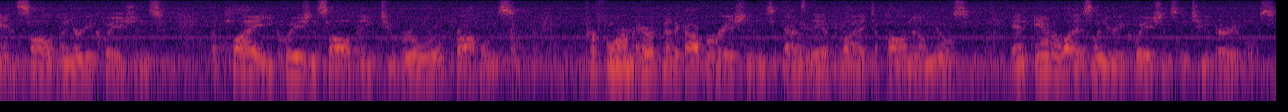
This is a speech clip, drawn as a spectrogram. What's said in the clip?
and solve linear equations, apply equation solving to real-world problems, perform arithmetic operations as they apply to polynomials, and analyze linear equations in two variables.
